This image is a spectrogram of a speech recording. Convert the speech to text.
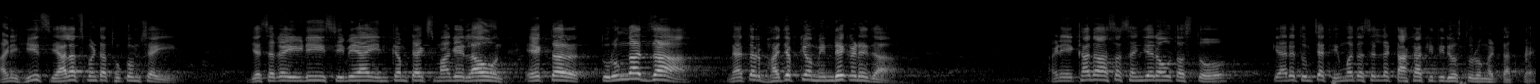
आणि हीच यालाच म्हणतात हुकुमशाही. जे सगळे ईडी सीबीआय इन्कम टॅक्स मागे लावून एकतर तुरुंगात जा नाहीतर भाजप किंवा मिंढेकडे जा. आणि एखादा असा संजय राऊत असतो की अरे तुमच्यात हिंमत असेल तर टाका किती दिवस तुरुंगात टाकताय.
